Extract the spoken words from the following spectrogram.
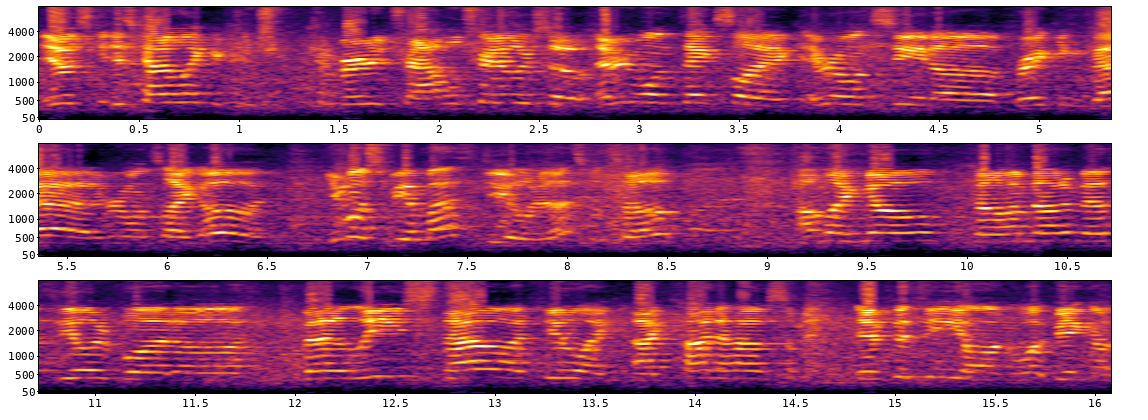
it was it's kind of like a con- converted travel trailer. So everyone thinks like everyone's seen uh, Breaking Bad. Everyone's like, oh, you must be a meth dealer. That's what's up. I'm like, no, no, I'm not a meth dealer, but uh, but at least now I feel like I kind of have some empathy on what being a,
